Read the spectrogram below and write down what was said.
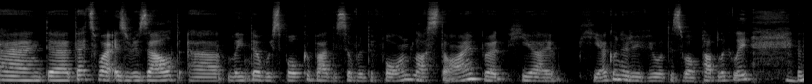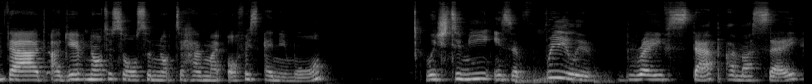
and uh, that's why as a result uh, linda we spoke about this over the phone last time but here i here i'm going to review it as well publicly mm-hmm. that i gave notice also not to have my office anymore which to me is a really brave step i must say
